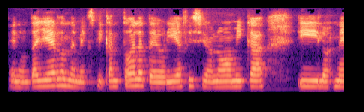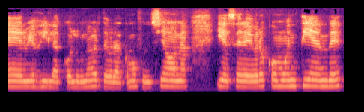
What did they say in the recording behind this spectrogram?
en un taller donde me explican toda la teoría fisionómica y los nervios y la columna vertebral cómo funciona y el cerebro cómo entiende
